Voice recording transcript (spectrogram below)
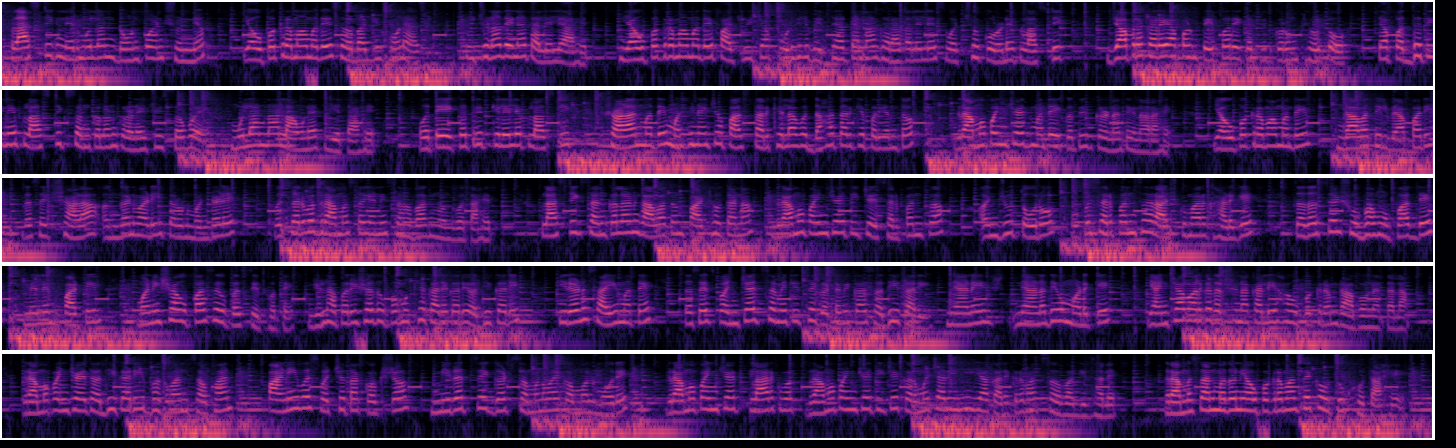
प्लास्टिक निर्मूलन दोन पॉईंट शून्य या उपक्रमामध्ये सहभागी होण्यास सूचना देण्यात आलेल्या आहेत. या उपक्रमामध्ये पाचवीच्या पुढील विद्यार्थ्यांना घरात आलेले स्वच्छ कोरडे प्लास्टिक ज्या प्रकारे आपण पेपर एकत्रित करून ठेवतो त्या पद्धतीने प्लास्टिक संकलन करण्याची सवय मुलांना लावण्यात येत आहे. व ते एकत्रित केलेले प्लास्टिक शाळांमध्ये महिन्याच्या पाच तारखेला व दहा तारखेपर्यंत ग्रामपंचायतमध्ये एकत्रित करण्यात येणार आहे. या उपक्रमामध्ये गावातील व्यापारी तसेच शाळा अंगणवाडी तरुण मंडळे व सर्व ग्रामस्थ यांनी सहभाग नोंदवत आहेत. प्लास्टिक संकलन गावातून पाठवताना ग्रामपंचायतीचे सरपंच अंजू तोरो उपसरपंच राजकुमार खाडगे सदस्य शुभम उपाध्ये मिलिंद पाटील मनीषा उपासे उपस्थित होते. जिल्हा परिषद उपमुख्य कार्यकारी अधिकारी किरण साईमते तसेच पंचायत समितीचे गटविकास अधिकारी ज्ञानेश ज्ञानदेव मडके यांच्या मार्गदर्शनाखाली हा उपक्रम राबवण्यात आला. ग्रामपंचायत अधिकारी भगवान चव्हाण पाणी व स्वच्छता कक्ष मिरजचे गट समन्वय कमल मोरे ग्रामपंचायत क्लार्क व ग्रामपंचायतीचे कर्मचारीही या कार्यक्रमात सहभागी झाले. ग्रामस्थांमधून या उपक्रमाचे कौतुक होत आहे.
